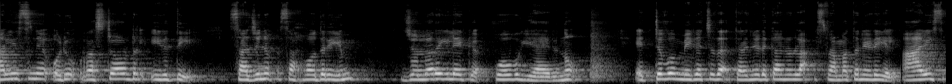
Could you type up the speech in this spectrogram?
ആലീസിനെ ഒരു റെസ്റ്റോറന്റിൽ ഇരുത്തി സജിനും സഹോദരിയും ജ്വല്ലറിയിലേക്ക് പോവുകയായിരുന്നു. ഏറ്റവും മികച്ചത് തിരഞ്ഞെടുക്കാനുള്ള ശ്രമത്തിനിടയിൽ ആരിസ്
